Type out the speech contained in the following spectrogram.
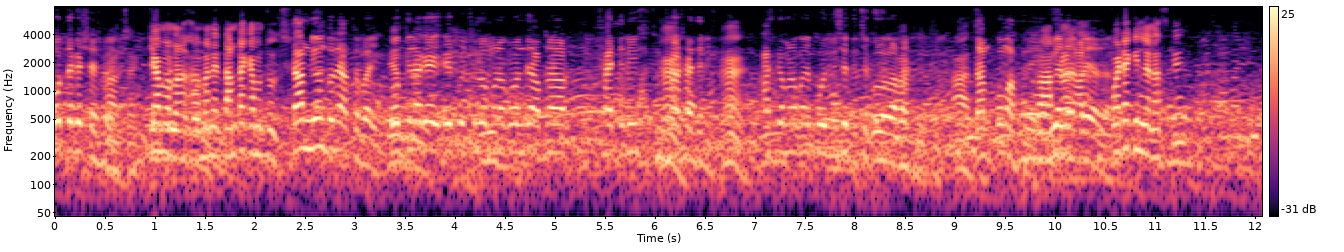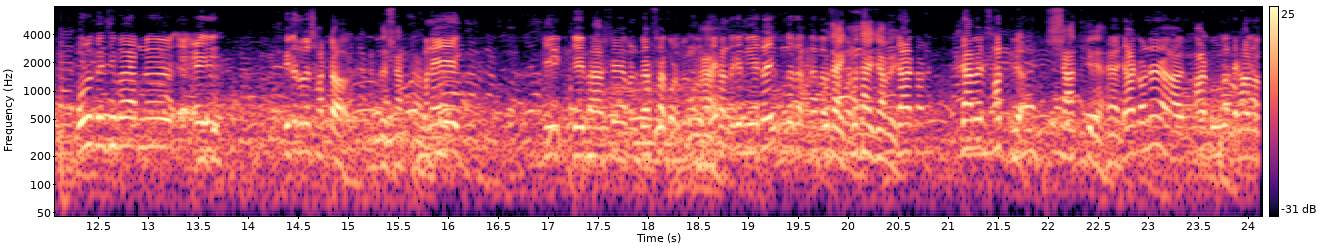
প্রত্যেকে শেষ হয় আচ্ছা কেমন মানে দামটা কেমন চলছে? দাম নিয়ন্ত্রণে আছে ভাই। কয়েকদিন আগে এই করছিল মনে করেন যে আপনার সাঁত্রিশ হ্যাঁ, সাঁত্রিশ হ্যাঁ। আজকে মনে করেন পঁয়ত্রিশে দিচ্ছে গরু লাল আচ্ছা। দাম কম আছে আপনার কয়টা কিনলেন আজকে? গরু কিনছি ভাই আপনি এ- এই এটা হবে। মানে যে যে ভাই মানে ব্যবসা করবে মূলত। হ্যাঁ। এখান থেকে নিয়ে যাই উনাদের হাটে কোথায়- কোথায় যাবে? যার কারণে যাবে সাতক্ষীরা। সাতক্ষীরা। হ্যাঁ যার কারণে আর- গরুটা দেখানো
